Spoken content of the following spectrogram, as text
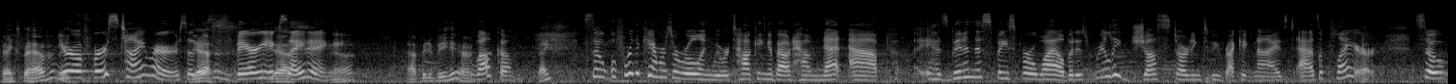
Thanks for having me. You're a first timer, so yes. this is very yes. exciting. Yeah. Happy to be here. Welcome. Thanks. So before the cameras were rolling, we were talking about how NetApp has been in this space for a while, but is really just starting to be recognized as a player. So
